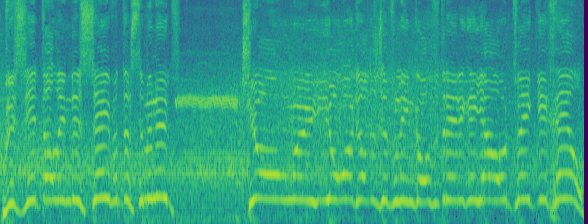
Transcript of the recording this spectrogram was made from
We zitten al in de 70ste minuut. Tjonge, jongen, dat is een flinke overtreding. En jou, twee keer geel.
